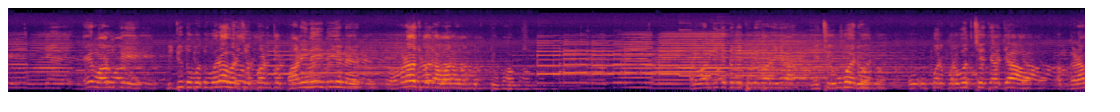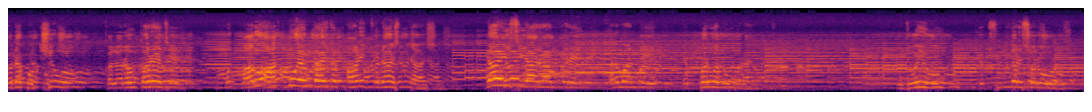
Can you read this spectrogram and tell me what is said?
કે, હે મારુતિ, બીજું તો બધું બરાબર છે, પણ જો પાણી નહીં પીએ ને, તો હમણાં જ બધા વાનરો મૃત્યુ પામશે હનુમાનજી કે, તમે થોડી વાર અહીંયા નીચે ઊભા રહ્યો હું ઉપર પર્વત છે, ત્યાં જાઓ. આમ ઘણા બધા પક્ષીઓ કલરવ કરે છે. મારું આત્મું એમ કહે છે, પાણી કદાચ ના હશે. જય સિયારામ કરી હનુમાનજી એ પર્વત ઉપર આવ્યા. જોયું એક સુંદર સરોવર છે.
